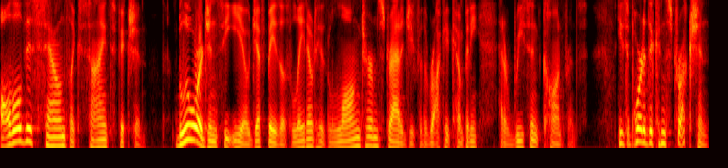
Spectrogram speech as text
Although this sounds like science fiction, Blue Origin CEO Jeff Bezos laid out his long term strategy for the rocket company at a recent conference. He supported the construction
